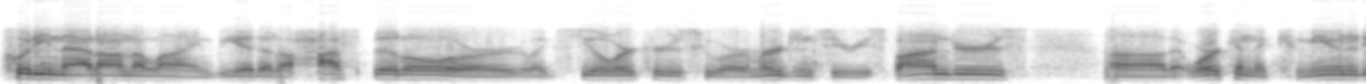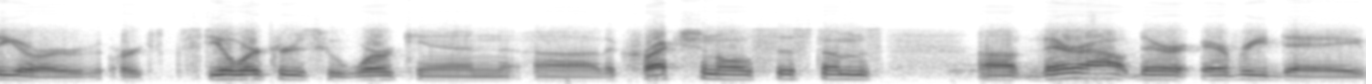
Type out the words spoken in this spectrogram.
putting that on the line, be it at a hospital or like steel workers who are emergency responders uh, that work in the community, or or steel workers who work in uh, the correctional systems uh, they're out there every day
